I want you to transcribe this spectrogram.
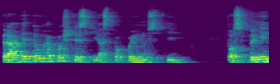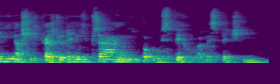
Právě touha po štěstí a spokojenosti, po splnění našich každodenních přání, po úspěchu a bezpečí,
